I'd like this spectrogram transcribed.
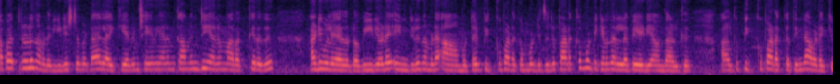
അപ്പോൾ അത്രേ ഉള്ളൂ. നമ്മുടെ വീഡിയോ ഇഷ്ടപ്പെട്ടാൽ ലൈക്ക് ചെയ്യാനും ഷെയർ ചെയ്യാനും കമന്റ് ചെയ്യാനും മറക്കരുത്. അടിപൊളിയായിരുന്നു കേട്ടോ വീഡിയോയുടെ എൻഡിൽ നമ്മുടെ ആമുട്ടൻ പിക്ക് പടക്കം പൊട്ടിച്ചിട്ട് പടക്കം പൊട്ടിക്കണതല്ല പേടിയാവുന്ന ആൾക്ക്. ആൾക്ക് പിക്ക് പടക്കത്തിന്റെ അവിടേക്ക്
